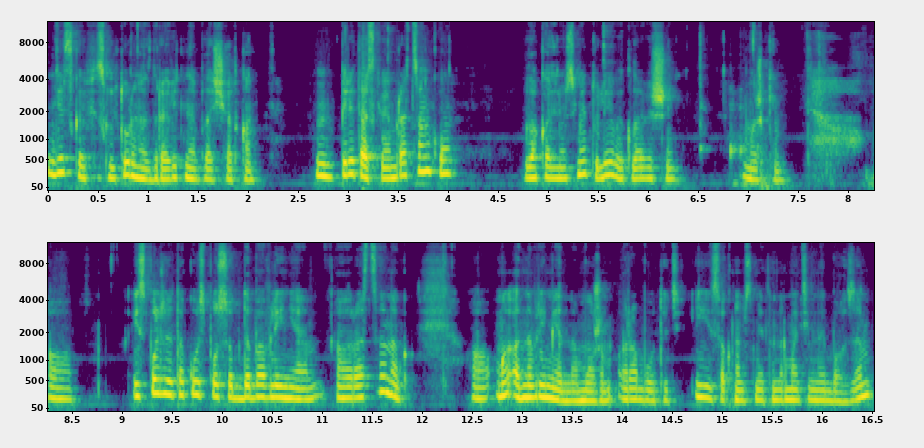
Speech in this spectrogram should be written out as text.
Детская физкультурно-оздоровительная площадка. Перетаскиваем расценку в локальную смету левой клавишей мышки. А, используя такой способ добавления а, расценок, мы одновременно можем работать и с окном сметы нормативной базы,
